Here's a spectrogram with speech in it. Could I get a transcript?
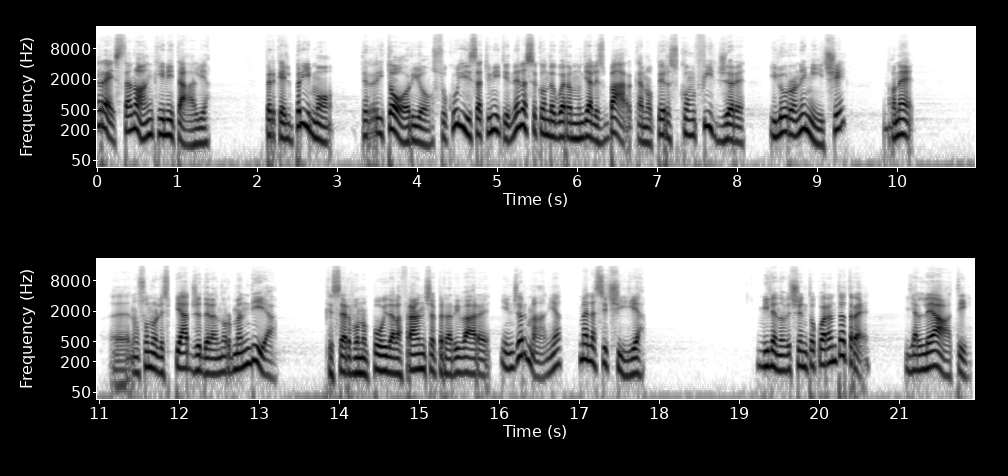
restano anche in Italia, perché il primo territorio su cui gli Stati Uniti nella seconda guerra mondiale sbarcano per sconfiggere i loro nemici non, è, eh, non sono le spiagge della Normandia, che servono poi dalla Francia per arrivare in Germania, ma è la Sicilia. 1943 gli alleati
